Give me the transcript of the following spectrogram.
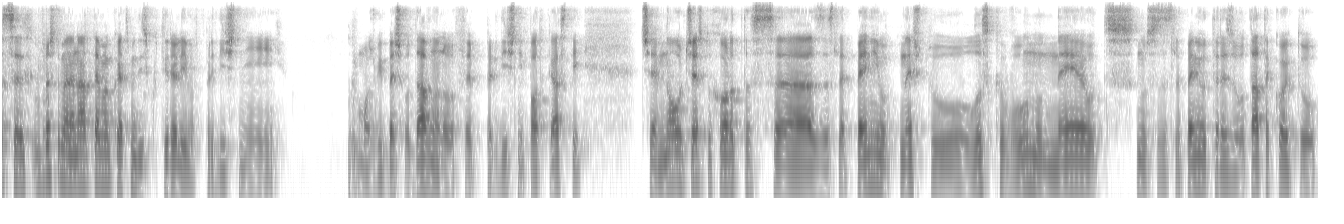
се връщаме на една тема, която сме дискутирали в предишни, може би беше отдавна, но в предишни подкасти, че много често хората са заслепени от нещо лъскаво, но, не от, но са заслепени от резултата, който,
